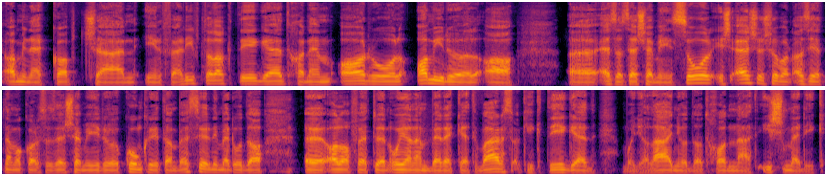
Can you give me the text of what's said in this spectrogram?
aminek kapcsán én felhívtalak téged, hanem arról, amiről a ez az esemény szól, és elsősorban azért nem akarsz az eseményről konkrétan beszélni, mert oda alapvetően olyan embereket vársz, akik téged vagy a lányodat, Hannát ismerik.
